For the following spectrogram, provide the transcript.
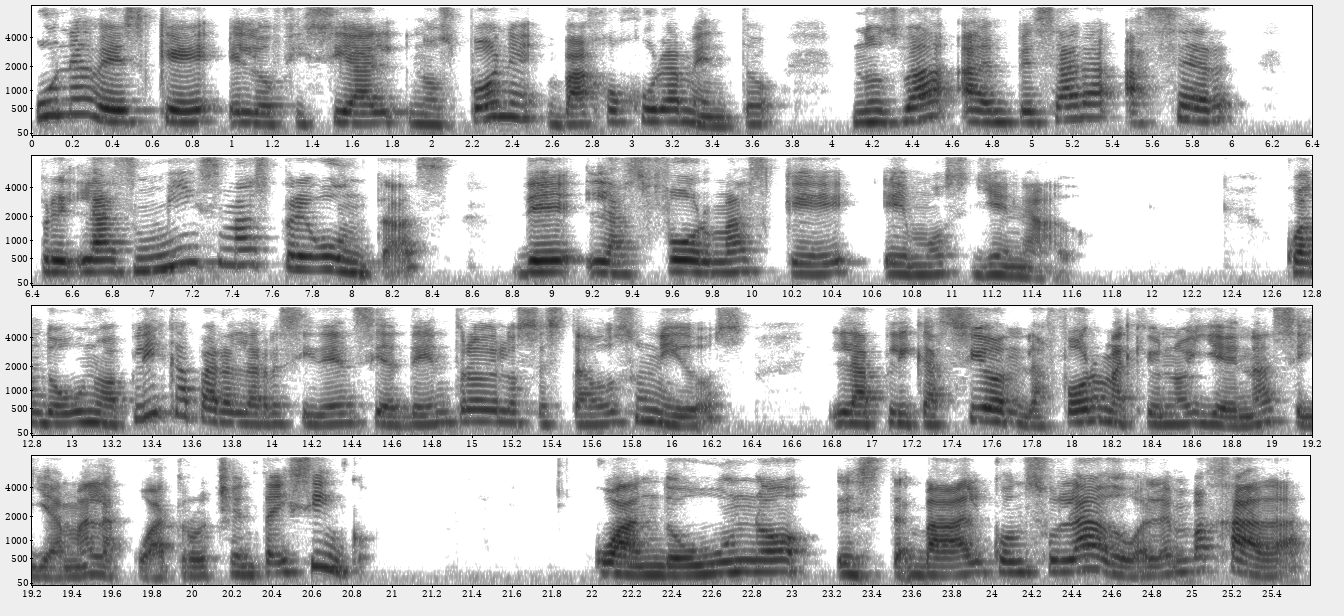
Una vez que el oficial nos pone bajo juramento, nos va a empezar a hacer las mismas preguntas de las formas que hemos llenado. Cuando uno aplica para la residencia dentro de los Estados Unidos, la aplicación, la forma que uno llena se llama la 485. Cuando uno va al consulado o a la embajada,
